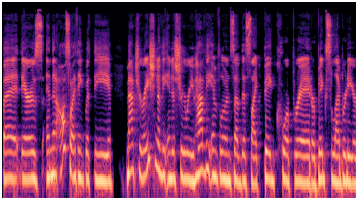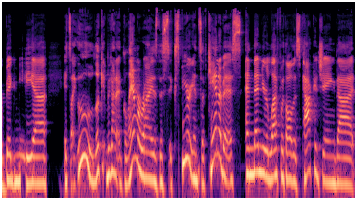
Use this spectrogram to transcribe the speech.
But there's, and then also I think with the maturation of the industry where you have the influence of this like big corporate or big celebrity or big media it's like, ooh, look, we got to glamorize this experience of cannabis. And then you're left with all this packaging that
